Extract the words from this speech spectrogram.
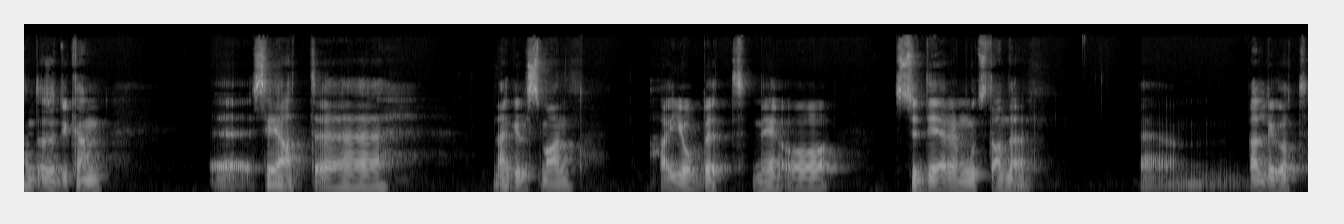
altså, du kan uh, se at uh, Nagelsmann har jobbet med å studere motstanderen eh, veldig godt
